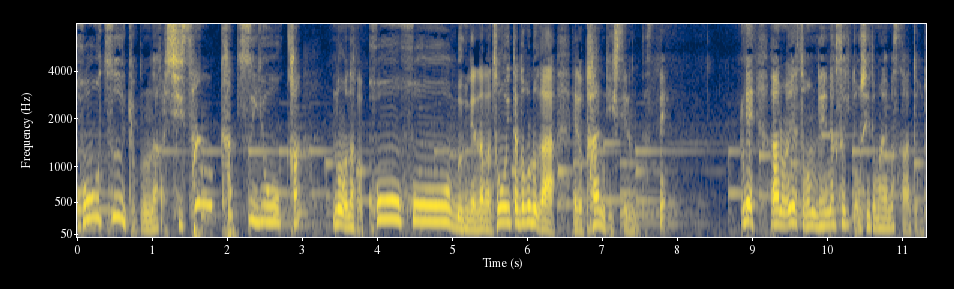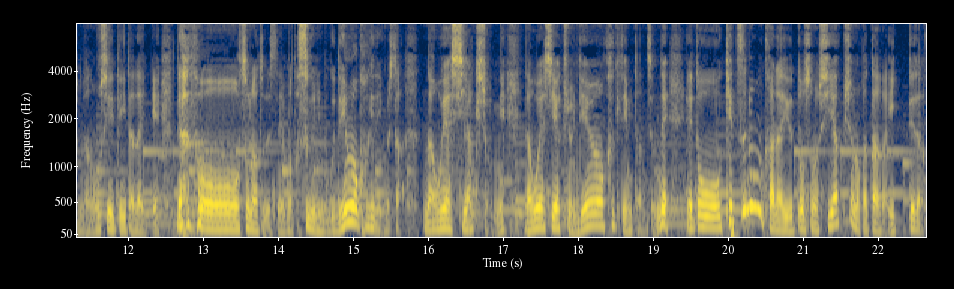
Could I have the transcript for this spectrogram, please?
交通局の中、資産活用課の、なんか、広報部みたいな、なんか、そういったところが、えっ、ー、と、管理してるんですって。で、あの、や、その連絡先って教えてもらえますか？ってことで、あの、教えていただいて、で、あのー、その後ですね、またすぐに僕電話をかけてみました。名古屋市役所にね、名古屋市役所に電話をかけてみたんですよ。で、えっと、結論から言うと、その市役所の方が言ってた、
